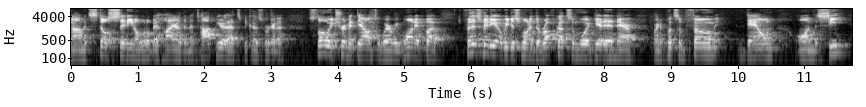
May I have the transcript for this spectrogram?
Um, it's still sitting a little bit higher than the top here. That's because we're gonna slowly trim it down to where we want it. But for this video, we just wanted to rough cut some wood, get it in there. We're gonna put some foam down on the seat.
